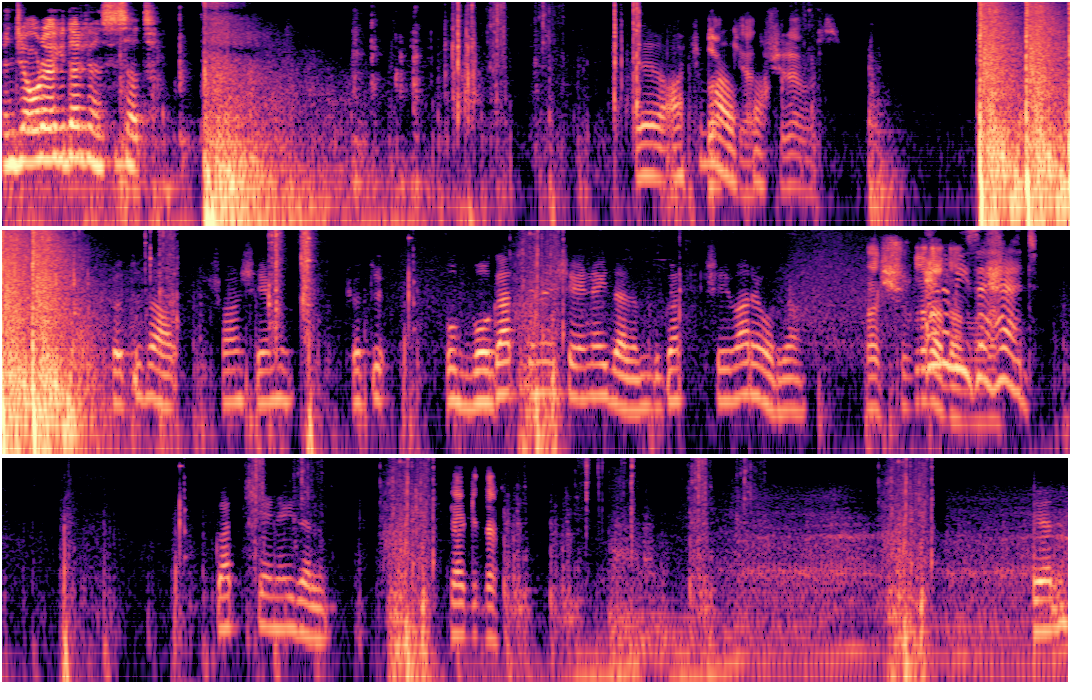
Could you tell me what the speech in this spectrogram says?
Bence oraya giderken sis at. Ee, açma ya alsa. düşüremez. Kötü de al. Şu an şeyimiz kötü. Bu Bugatti'nin şeyine gidelim. Bugatti şey var ya orada. Bak şurada da adam Enemies var. ahead! Bugatti şeyine gidelim. Gel gidelim. Diyelim.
